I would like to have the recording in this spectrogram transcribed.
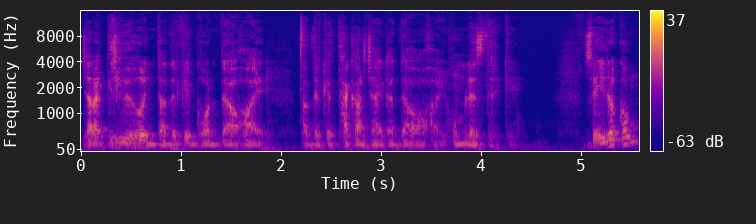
যারা গৃহহীন তাদেরকে গড় দেওয়া হয়, তাদেরকে থাকার জায়গা দেওয়া হয় হোমলেসদেরকে সো এইরকম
